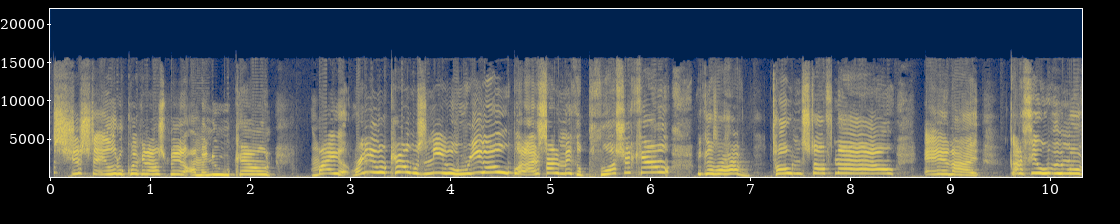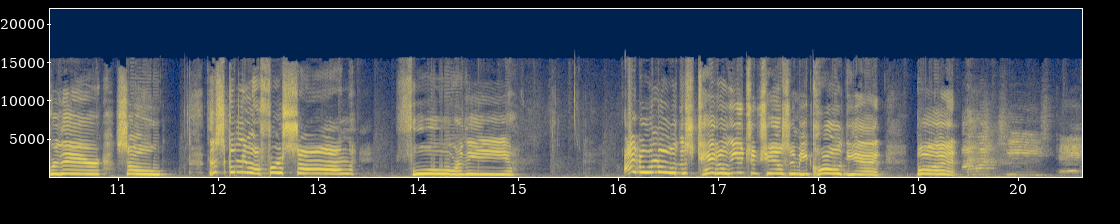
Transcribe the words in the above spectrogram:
It's just a little quick announcement on my new account. My regular account was Neo Rio, but I decided to make a plush account because I have Toad and stuff now, and I got a few of them over there. So this is gonna be my first song for the. I don't know what this Tato YouTube channel is gonna be called yet, but I want cheese, Pet.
